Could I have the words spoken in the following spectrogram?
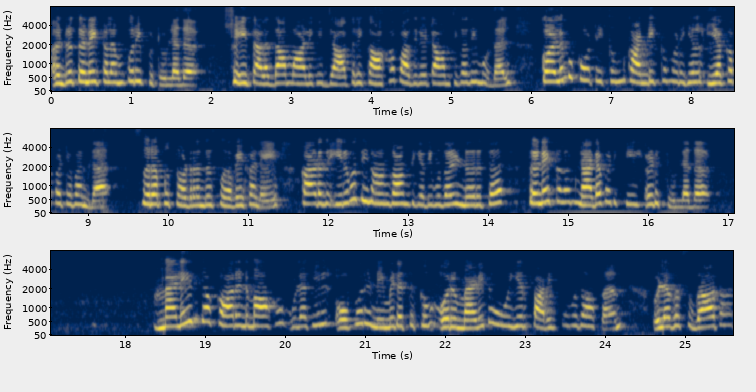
என்று திணைக்களம் குறிப்பிட்டுள்ளது. ஸ்ரீ தலதா மாளிகை ஜாத்திரைக்காக பதினெட்டாம் தேதி முதல் கொழும்பு கோட்டைக்கும் கண்டிக்கும் இடையில் இயக்கப்பட்டு வந்த சிறப்பு தொடர்ந்து சேவைகளை கடந்த இருபத்தி நான்காம் தேதி முதல் நிறுத்த திணைக்களம் நடவடிக்கை எடுத்துள்ளது. மலேரியா காரணமாக உலகில் ஒவ்வொரு நிமிடத்துக்கும் ஒரு மனித உயிர் பறிப்புவதாக உலக சுகாதார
